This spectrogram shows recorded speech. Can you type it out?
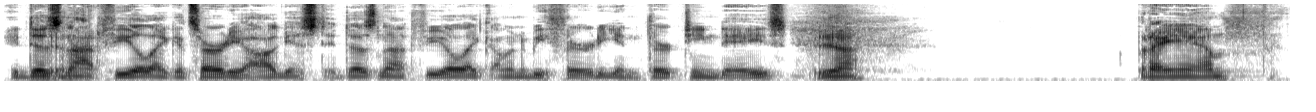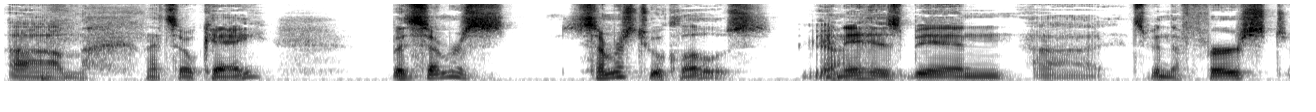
It does not feel like it's already August. It does not feel like I'm going to be 30 in 13 days, Yeah. But I am. Um, that's okay. But summer's summer's to a close, Yeah. and it has been uh, it's been the first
